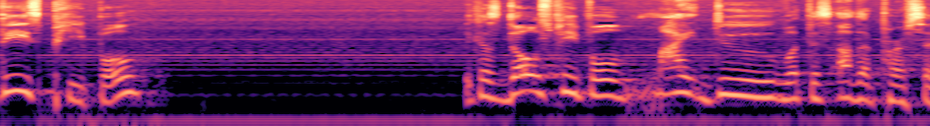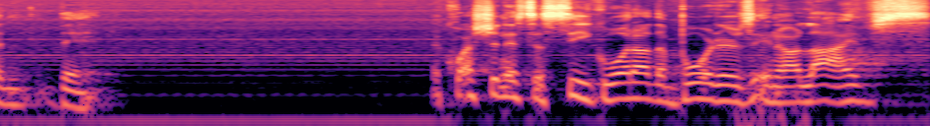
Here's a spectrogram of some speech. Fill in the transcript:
these people because those people might do what this other person did. The question is to seek what are the borders in our lives.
